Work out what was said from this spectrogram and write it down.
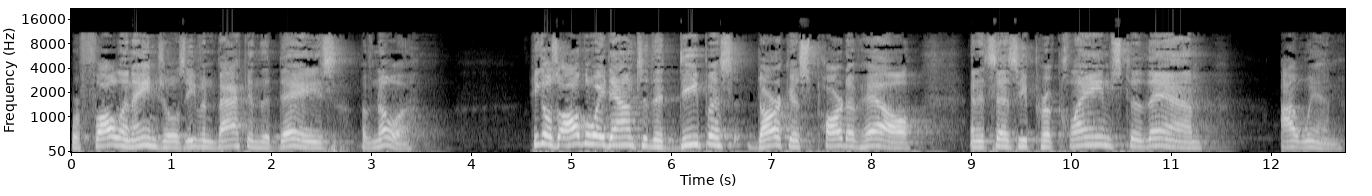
were fallen angels even back in the days of Noah. He goes all the way down to the deepest, darkest part of hell and it says he proclaims to them, I win.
